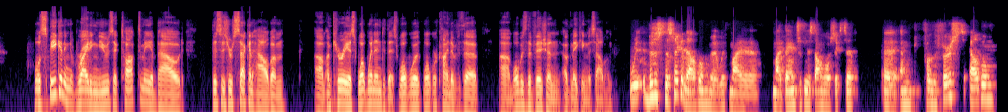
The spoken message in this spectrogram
well, speaking of writing music, talk to me about this. Is your second album? Um, I'm curious what went into this. What were what were kind of the um, what was the vision of making this album? We, this is the second album uh, with my uh, my band Tobias Stavngaard Sextet, uh, and for the first album,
